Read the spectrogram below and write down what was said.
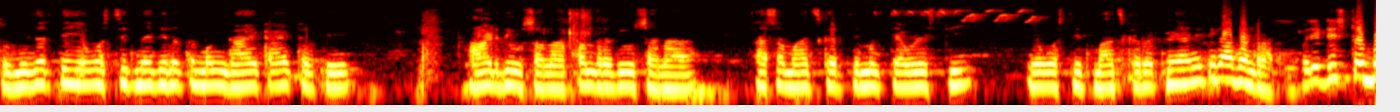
तुम्ही जर ते व्यवस्थित नाही दिलं तर मग गाय काय करते? आठ दिवसाला पंधरा दिवसाला असा माच करते मग त्यावेळेस ती व्यवस्थित माच करत नाही आणि ती गाभण राहत. नाही म्हणजे डिस्टर्ब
